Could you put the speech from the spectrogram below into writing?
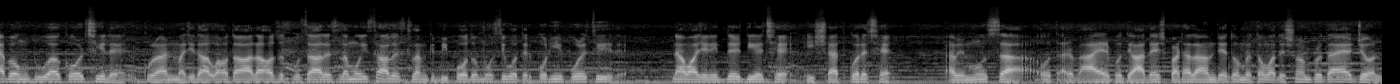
এবং দোয়া করছিলেন। কোরআন মাজিদ আল্লাহ তাআলা হযরত মুসা আল ইসলাম ও ঈসা আল ইসলামকে বিপদ ও মুসিবতের কঠিন পরিস্থিতিতে নামাজের নির্দেশ দিয়েছে ঈর্ষাদ করেছে আমি মুসা ও তার ভাইয়ের প্রতি আদেশ পাঠালাম যে তোমরা তোমাদের সম্প্রদায়ের জন্য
